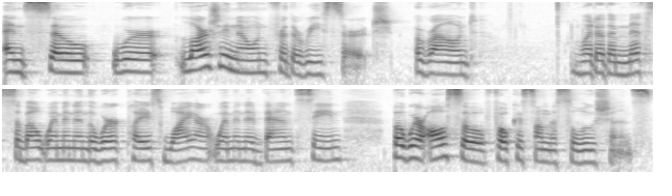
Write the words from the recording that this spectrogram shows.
and so we're largely known for the research around what are the myths about women in the workplace, why aren't women advancing, but we're also focused on the solutions.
